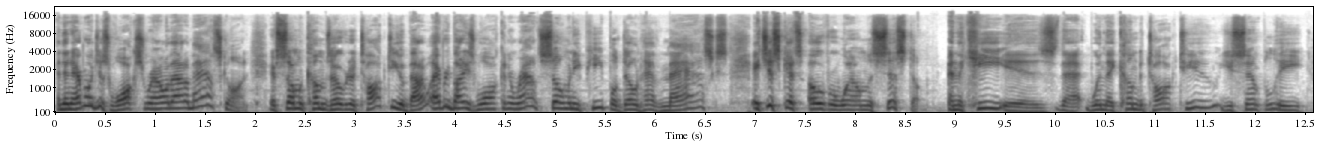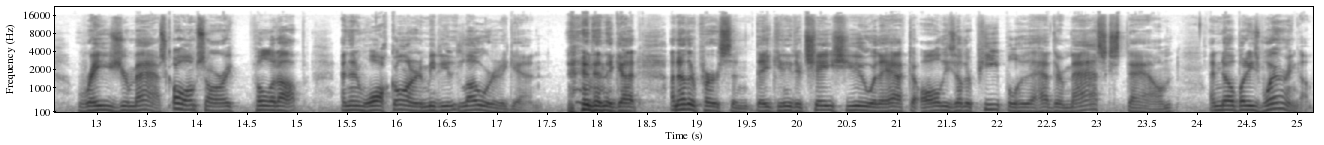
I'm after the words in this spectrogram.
And then everyone just walks around without a mask on. If someone comes over to talk to you about it, everybody's walking around. So many people don't have masks. It just gets overwhelmed the system. And the key is that when they come to talk to you, you simply raise your mask. Oh, I'm sorry, pull it up, and then walk on and immediately lower it again. and then they got another person. They can either chase you or they have to all these other people who have their masks down and nobody's wearing them.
